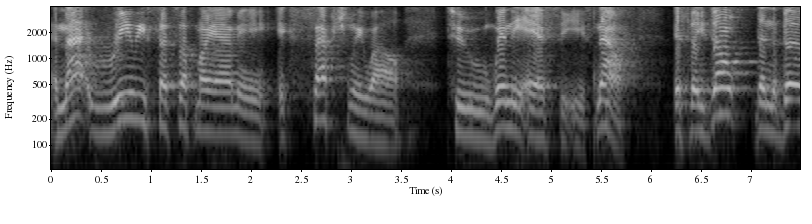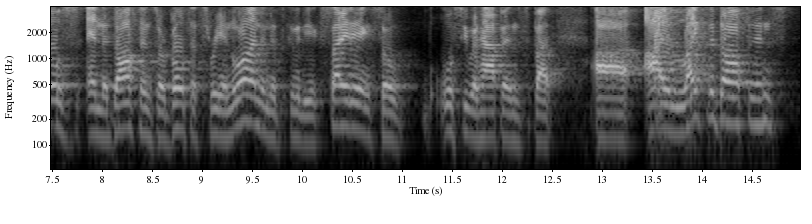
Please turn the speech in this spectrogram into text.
And that really sets up Miami exceptionally well to win the AFC East. Now, if they don't, then the Bills and the Dolphins are both at 3 and 1, and it's going to be exciting. So we'll see what happens. But uh, I like the Dolphins.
